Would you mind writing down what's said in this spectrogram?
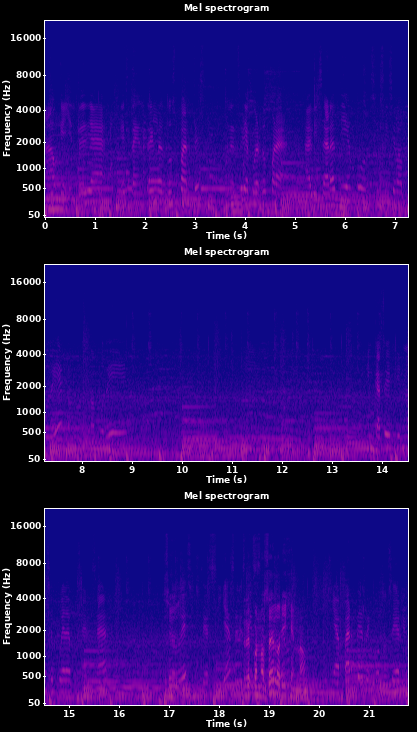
Ah, ok, entonces ya está entre las dos partes ponerse de acuerdo para avisar a tiempo si sí se va a poder o no se va a poder. Caso de que no se pueda, pues Sí. Todo eso. O sea, si ya sabes Reconocer el problema, origen, ¿no? Y aparte reconocerlo.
